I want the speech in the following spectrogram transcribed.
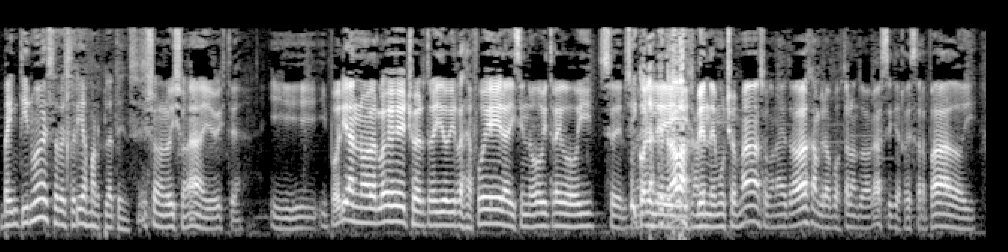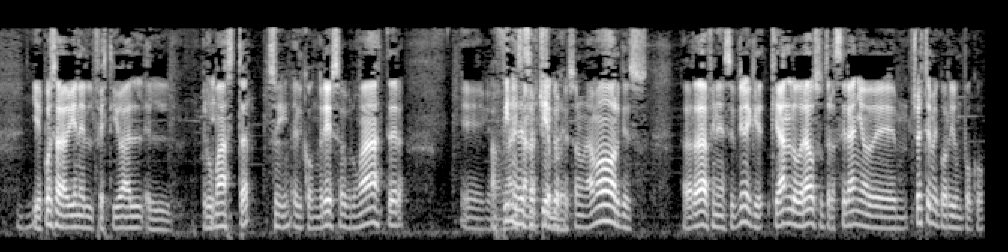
29 eh, cervecerías marplatenses. Eso no lo hizo nadie, ¿viste? Y, y podrían no haberlo hecho, haber traído birras de afuera, diciendo hoy traigo Itzel, Sí, con las que trabajan. vende muchos más, o con las que trabajan, pero apostaron todo acá, así que resarpado. Y, y después ahora viene el festival, el Brewmaster, Sí. el congreso de Brewmaster. eh, que A fines de los septiembre. que son un amor, que es la verdad a fines de septiembre, que, que han logrado su tercer año de... Yo este me corrí un poco.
